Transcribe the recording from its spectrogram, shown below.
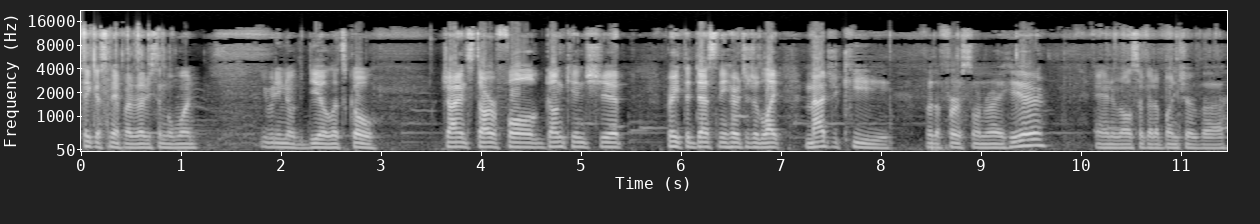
Take a sniff of every single one. You already know the deal. Let's go. Giant Starfall, Gunkan ship, Break the Destiny, Heritage of Light, Magikey for the first one right here. And we also got a bunch of uh,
